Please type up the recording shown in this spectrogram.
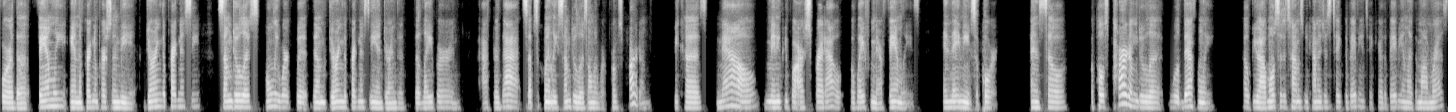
for the family and the pregnant person the during the pregnancy. Some doulas only work with them during the pregnancy and during the, the labor. And after that, subsequently, some doulas only work postpartum because now many people are spread out away from their families and they need support. And so a postpartum doula will definitely help you out. Most of the times we kind of just take the baby and take care of the baby and let the mom rest.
